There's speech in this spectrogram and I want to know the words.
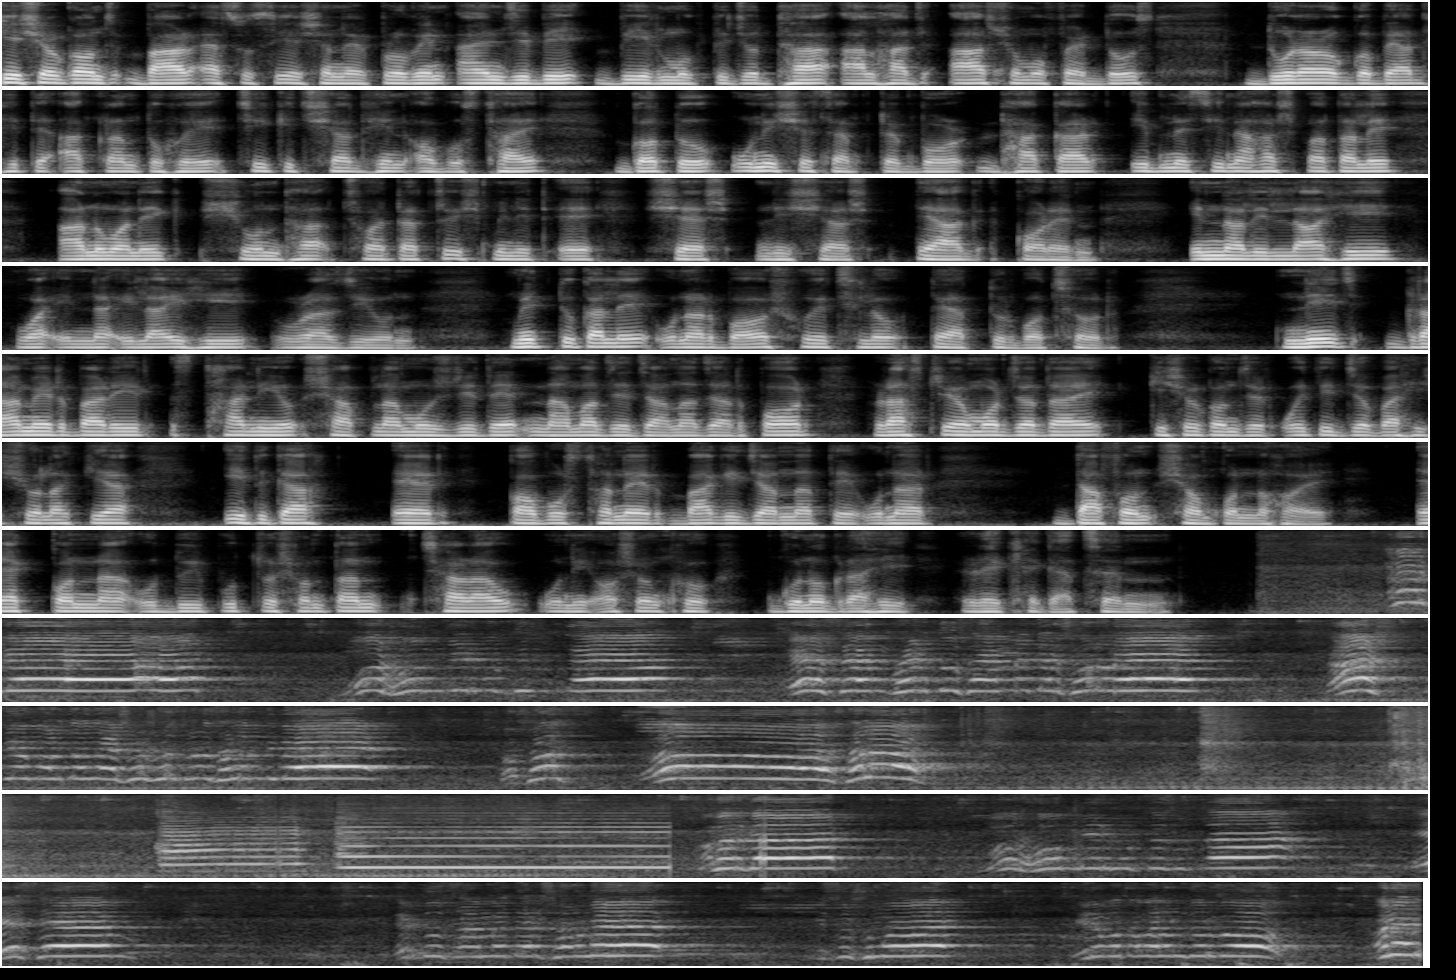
কিশোরগঞ্জ বার অ্যাসোসিয়েশনের প্রবীণ আইনজীবী, বীর মুক্তিযোদ্ধা আলহাজ আসম ফেরদৌস দুরারোগ্য ব্যাধিতে আক্রান্ত হয়ে চিকিৎসাধীন অবস্থায় গত উনিশে সেপ্টেম্বর ঢাকার ইবনে সিনা হাসপাতালে আনুমানিক সন্ধ্যা ছয়টা ত্রিশ মিনিটে শেষ নিঃশ্বাস ত্যাগ করেন। ইন্নালিল্লাহি ওয়া ইন্না ইলাইহি রাজিউন। মৃত্যুকালে ওনার বয়স হয়েছিল তেয়াত্তর বছর। নিজ গ্রামের বাড়ির স্থানীয় শাপলা মসজিদে নামাজে জানাজার পর রাষ্ট্রীয় মর্যাদায় কিশোরগঞ্জের ঐতিহ্যবাহী শোলাকিয়া ঈদগাহ এর কবরস্থানের বাগি জান্নাতে উনার দাফন সম্পন্ন হয়। এক কন্যা ও দুই পুত্র সন্তান ছাড়াও উনি অসংখ্য গুণগ্রাহী রেখে গেছেন। কারণে কিছু সময় নিরাপত্তা পালন করব। অনেক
